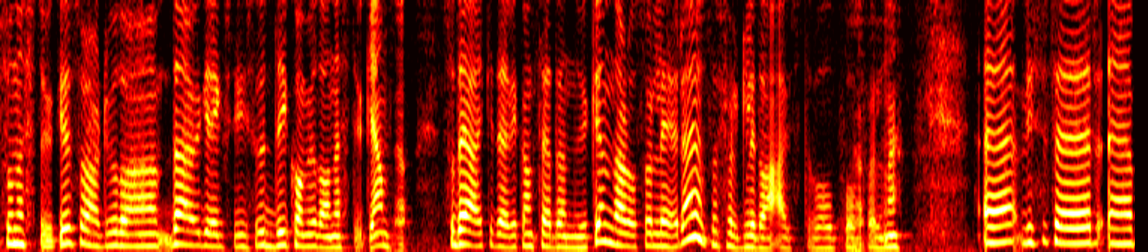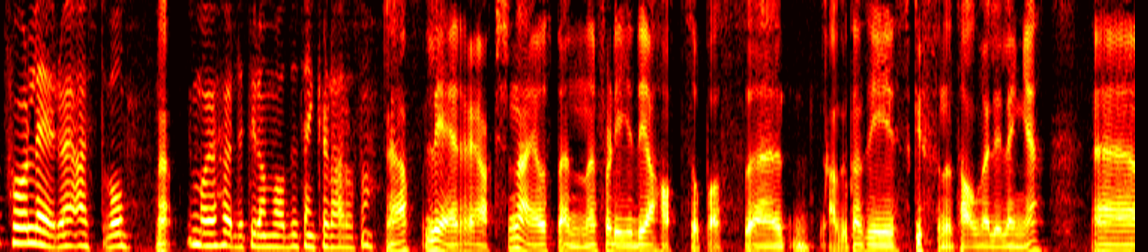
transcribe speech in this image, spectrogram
Så neste uke så er det jo da Det er jo Greg Seafood, de kommer jo da neste uke igjen. Ja. Så det er ikke det vi kan se denne uken. Da er det også Lerøy og selvfølgelig da Austevoll påfølgende. Ja. Eh, hvis vi ser eh, på Lerøy Austevoll, ja. vi må jo høre litt om hva du tenker der også. Ja, Lerøy-aksjen er jo spennende fordi de har hatt såpass eh, ja, du kan si skuffende tall veldig lenge. Eh,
